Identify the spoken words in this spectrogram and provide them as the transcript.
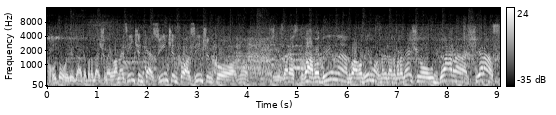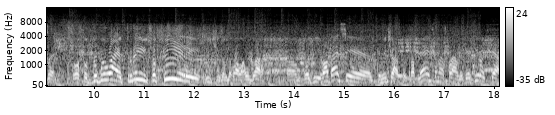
готовий віддати передачу на Івана Зінченка. Зінченко, Зінченко. Ну і зараз 2 в 1. 2 в 1. Можна віддати передачу. Удар ще раз. Просто добиває 3-4. Тричі завдавала удар в одній в атаці. Не часто трапляється насправді. П'ятірочка.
